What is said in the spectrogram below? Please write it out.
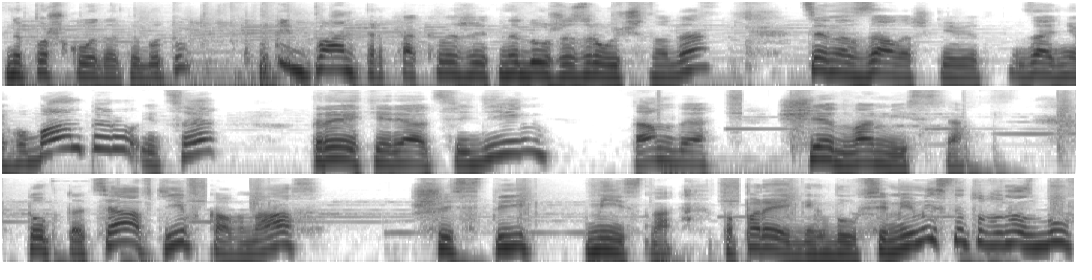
не пошкодити, бо тут і бампер так лежить не дуже зручно. Да? Це у нас залишки від заднього бамперу, і це третій ряд сидінь, там, де ще два місця. Тобто ця автівка в нас шестимісна. Попередніх був сімимісний, тут у нас був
